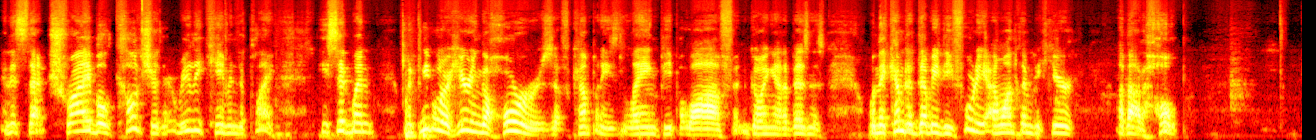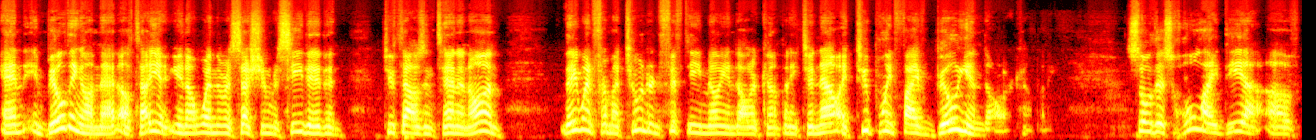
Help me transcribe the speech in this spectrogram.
And it's that tribal culture that really came into play. He said when when people are hearing the horrors of companies laying people off and going out of business when they come to wd-40 i want them to hear about hope. And in building on that i'll tell you you know when the recession receded in 2010 and on they went from a $250 million company to now a $2.5 billion company so, this whole idea of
